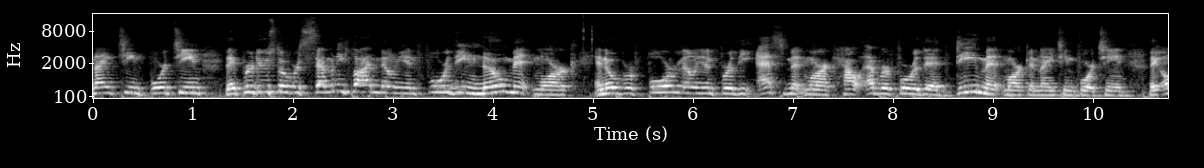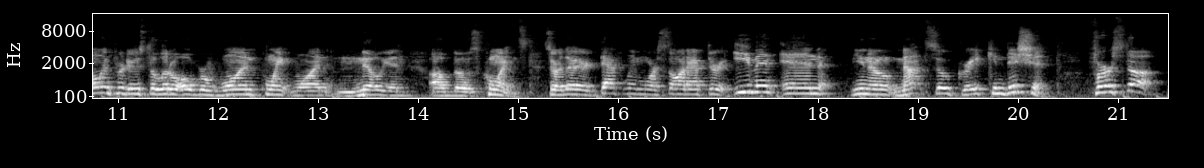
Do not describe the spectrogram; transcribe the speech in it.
1914, they produced over 75 million for the no mint mark and over 4 million for the S mint mark. However, for the D mint mark in 1914, they only produced a little over 1.1 million of those coins. So they're definitely more sought after, even in, you know, not so great condition. First up,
